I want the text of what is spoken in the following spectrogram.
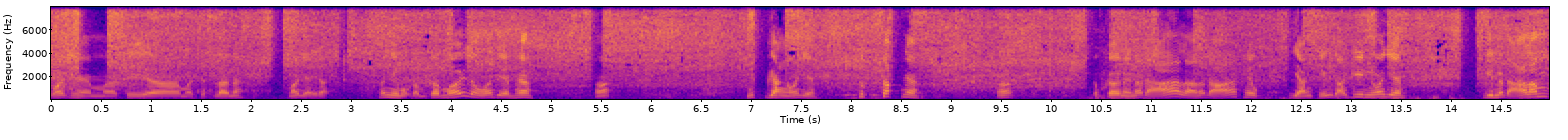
Quá chị em à, khi à, mà xịt lên đó nó vậy đó. Nó như một động cơ mới luôn đó chị em ha. Đó. Nhức găng quá chị em. Xuất sắc nha. Đó. Động cơ này nó đã là nó đã theo dạng kiểu đã gin quá chị em. Gin nó đã lắm.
